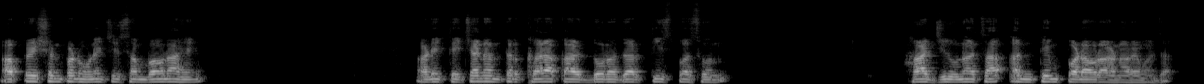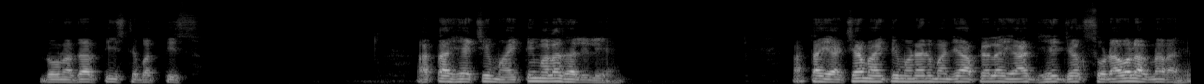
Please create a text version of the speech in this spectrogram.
ऑपरेशन पण होण्याची संभावना आहे. आणि त्याच्यानंतर खरा काळ दोन हजार तीसपासून हा जीवनाचा अंतिम पडाव राहणार आहे माझा. दोन हजार तीस ते बत्तीस. आता ह्याची माहिती मला झालेली आहे. आता याच्या माहिती म्हणाल म्हणजे आपल्याला या हे जग सोडावं लागणार आहे.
